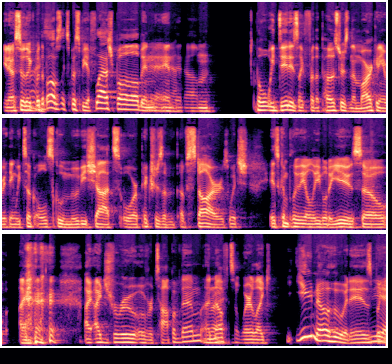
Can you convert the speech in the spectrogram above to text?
You know, so like, but the Nice. bulb's like supposed to be a flash bulb, and Yeah, and, yeah. and um, but what we did is like for the posters and the marketing, and everything, we took old school movie shots or pictures of of stars, which is completely illegal to use. So I I, I drew over top of them enough Right. to where like you know who it is, but yeah,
